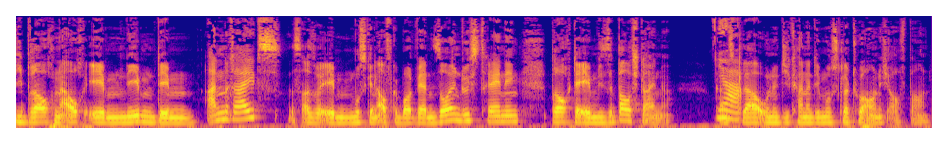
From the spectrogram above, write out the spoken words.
die brauchen auch eben neben dem Anreiz, dass also eben Muskeln aufgebaut werden sollen durchs Training, braucht er eben diese Bausteine. Ganz Ja. klar, ohne die kann er die Muskulatur auch nicht aufbauen.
